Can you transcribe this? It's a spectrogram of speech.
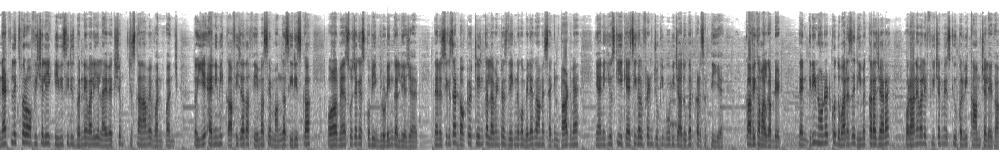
नेटफ्लिक्स पर ऑफिशियली एक टीवी सीरीज़ बनने वाली है लाइव एक्शन जिसका नाम है वन पंच तो ये एनिमी काफ़ी ज़्यादा फ़ेमस है मंगा सीरीज़ का, और मैंने सोचा कि इसको भी इंक्लूडिंग कर लिया जाए। देन उसी के साथ डॉक्टर स्ट्रेंज का लव इंटरेस्ट देखने को मिलेगा हमें सेकंड पार्ट में, यानी कि उसकी एक ऐसी गर्लफ्रेंड जो कि वो भी जादूगर कर सकती है। काफ़ी कमाल का अपडेट देन ग्रीन हॉर्नेट को दोबारा से रीमेक करा जा रहा है और आने वाले फ्यूचर में इसके ऊपर भी काम चलेगा.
